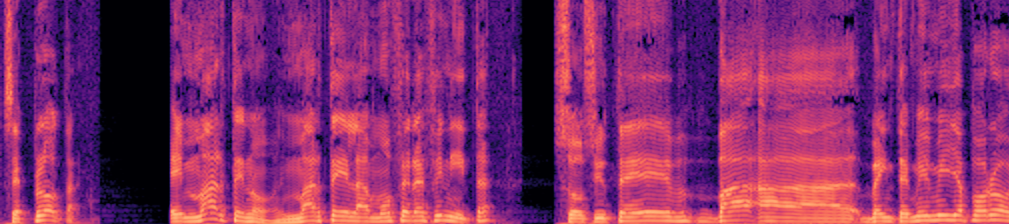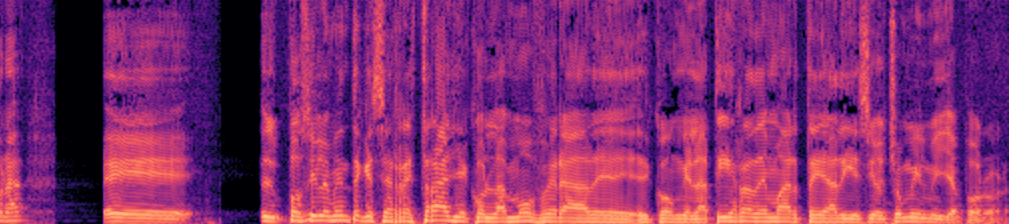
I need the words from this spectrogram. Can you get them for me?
se explota. En Marte no, en Marte la atmósfera es finita. So, si usted va a 20 mil millas por hora, eh, posiblemente que se restraye con la atmósfera de, con la Tierra de Marte a 18 mil millas por hora.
